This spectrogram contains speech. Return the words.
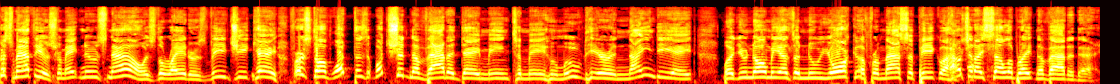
Chris Matthews from 8 News Now is the Raiders VGK. First off, what does what should Nevada Day mean to me who moved here in 98, but you know me as a New Yorker from Massapequa? How should I celebrate Nevada Day?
